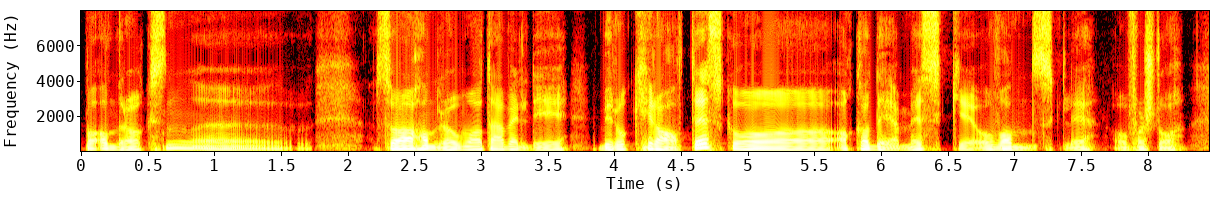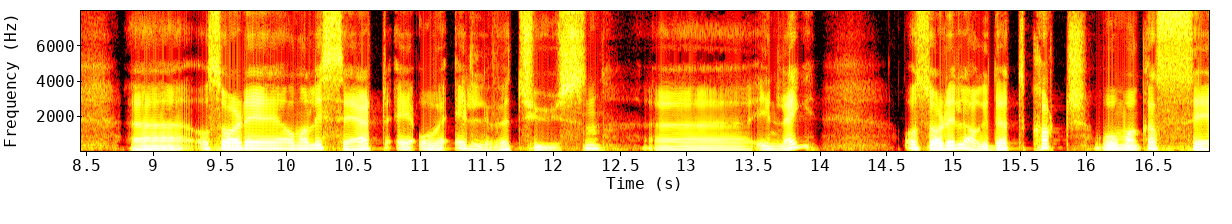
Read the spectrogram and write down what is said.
på andre aksen. Så handler det om at det er veldig byråkratisk og akademisk og vanskelig å forstå. Eh, og så har de analysert eh, over 11 000 eh, innlegg. Og så har de laget et kart hvor man kan se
